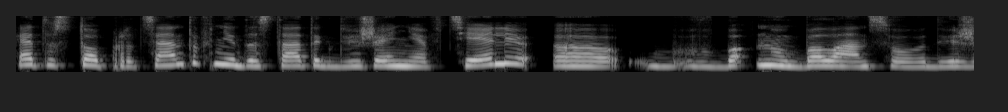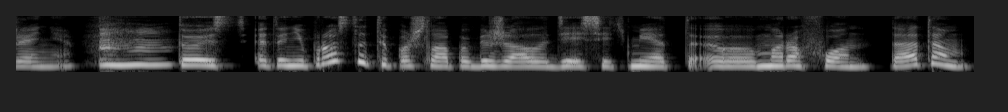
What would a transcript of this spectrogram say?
Это сто процентов недостаток движения в теле, э, в, ну, балансового движения. Угу. То есть это не просто ты пошла, побежала 10 мет э, марафон, да, там,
